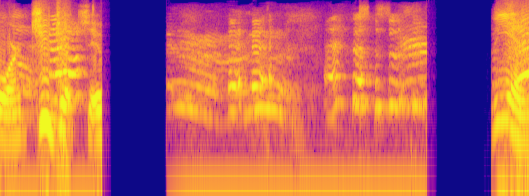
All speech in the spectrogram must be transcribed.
Four. Jujitsu. The end.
